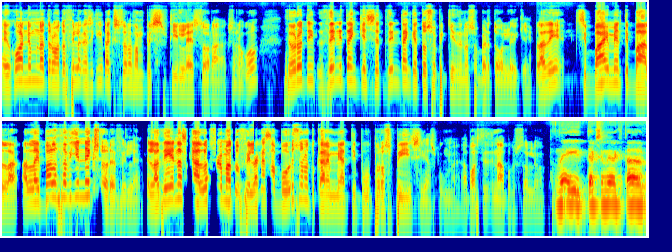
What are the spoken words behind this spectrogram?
εγώ αν ήμουν τερματοφύλακας εκεί, εντάξει τώρα θα μου πεις τι λες τώρα, ξέρω εγώ. Θεωρώ ότι δεν ήταν και, σε, δεν ήταν και τόσο επικίνδυνος ο Μπερτόλιο εκεί. Δηλαδή, τσιμπάει με την μπάλα, αλλά η μπάλα θα βγει έξω, ρε φίλε. Δηλαδή, ένας καλός τερματοφύλακας θα μπορούσε να του κάνει μια τύπου προσποίηση, ας πούμε. Από αυτή την άποψη το λέω. Ναι, εντάξει, είναι αρκετά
